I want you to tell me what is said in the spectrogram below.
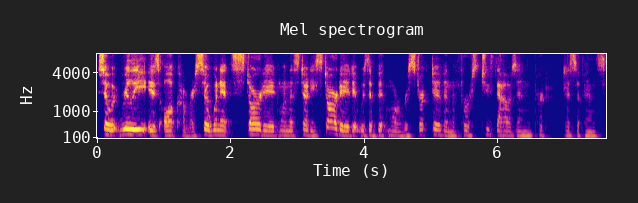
So it really is all comers. So when it started, when the study started, it was a bit more restrictive and the first 2,000 participants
